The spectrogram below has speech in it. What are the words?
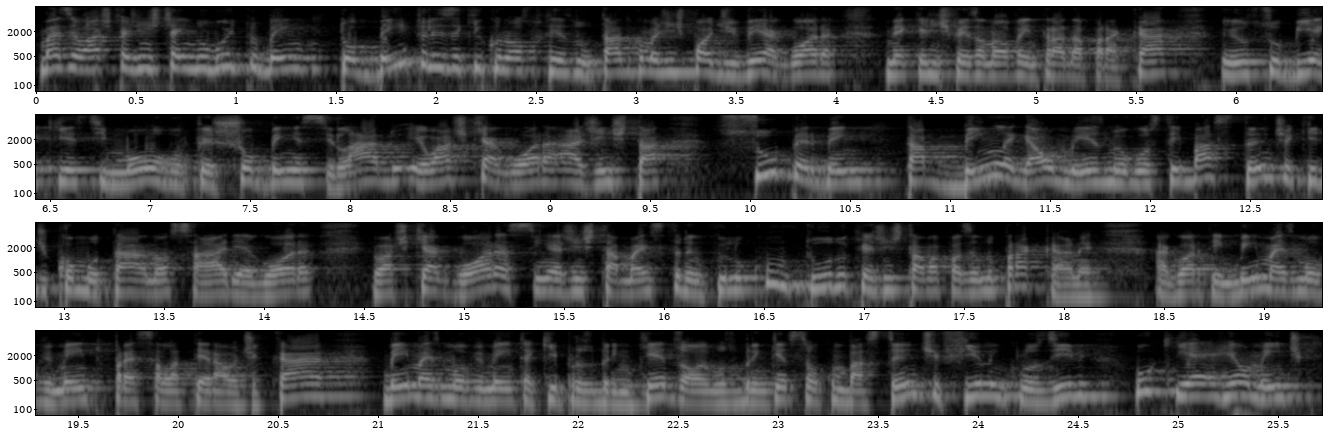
Mas eu acho que a gente tá indo muito bem, tô bem feliz aqui com o nosso resultado, como a gente pode ver agora, né, que a gente fez a nova entrada para cá. Eu subi aqui esse morro, fechou bem esse lado. Eu acho que agora a gente tá super bem, tá bem legal mesmo. Eu gostei bastante aqui de como tá a nossa área agora. Eu acho que agora sim a gente tá mais tranquilo com tudo que a gente tava fazendo para cá, né? Agora tem bem mais movimento para essa lateral de cá, bem mais movimento aqui para os brinquedos. Ó, os brinquedos estão com bastante fila, inclusive, o que é realmente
